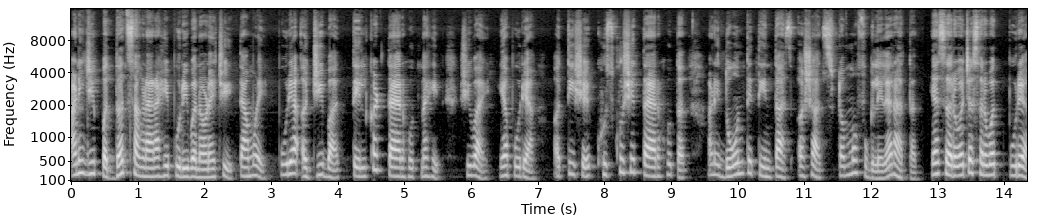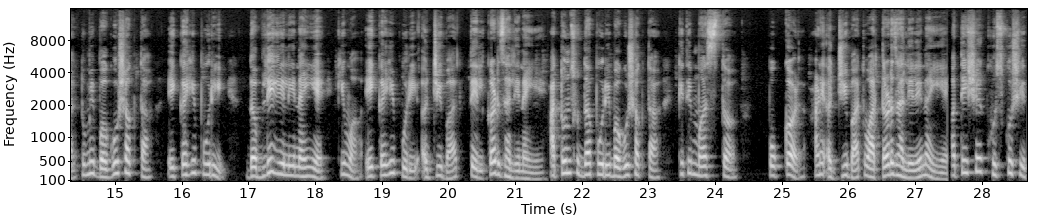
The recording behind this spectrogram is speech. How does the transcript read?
आणि जी पद्धत सांगणार आहे पुरी बनवण्याची त्यामुळे पुऱ्या अजिबात तेलकट तयार होत नाहीत. शिवाय या पुऱ्या अतिशय खुसखुशीत तयार होतात आणि दोन ते तीन तास अशाच टम्म फुगलेल्या राहतात. या सर्वच्या सर्व पुऱ्या तुम्ही बघू शकता. एकही पुरी दबली गेली नाहीये किंवा एकही पुरी अजिबात तेलकट झाली नाहीये. आतून सुद्धा पुरी बघू शकता. किती मस्त पोकळ आणि अजिबात वातड झालेले नाहीये. अतिशय खुसखुशीत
